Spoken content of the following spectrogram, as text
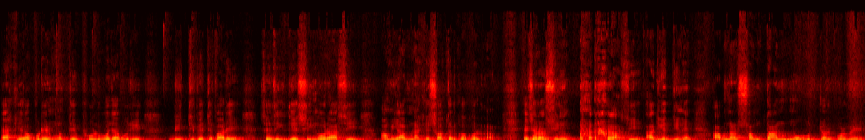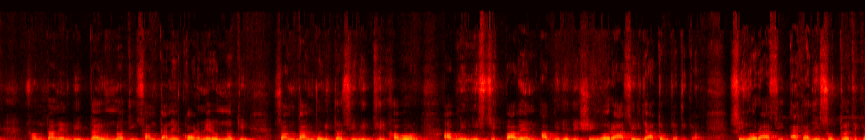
একে অপরের মধ্যে ভুল বোঝাবুঝি বৃদ্ধি পেতে পারে। সেদিক দিয়ে সিংহ রাশি, আমি আপনাকে সতর্ক করলাম। এছাড়াও সিংহ রাশি, আজকের দিনে আপনার সন্তান মুখ উজ্জ্বল করবে। সন্তানের বিদ্যায় উন্নতি, সন্তানের কর্মের উন্নতি সন্তানজনিত শ্রীবৃদ্ধির খবর আপনি নিশ্চিত পাবেন। আপনি যদি সিংহ রাশির জাতক জাতিকার, সিংহ রাশি একাধিক সূত্র থেকে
